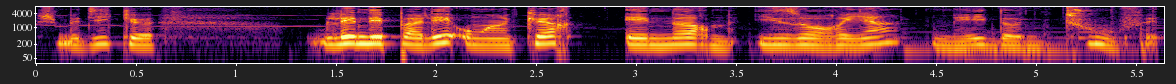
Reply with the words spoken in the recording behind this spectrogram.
je me dis que les Népalais ont un cœur énorme. Ils ont rien, mais ils donnent tout, en fait.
